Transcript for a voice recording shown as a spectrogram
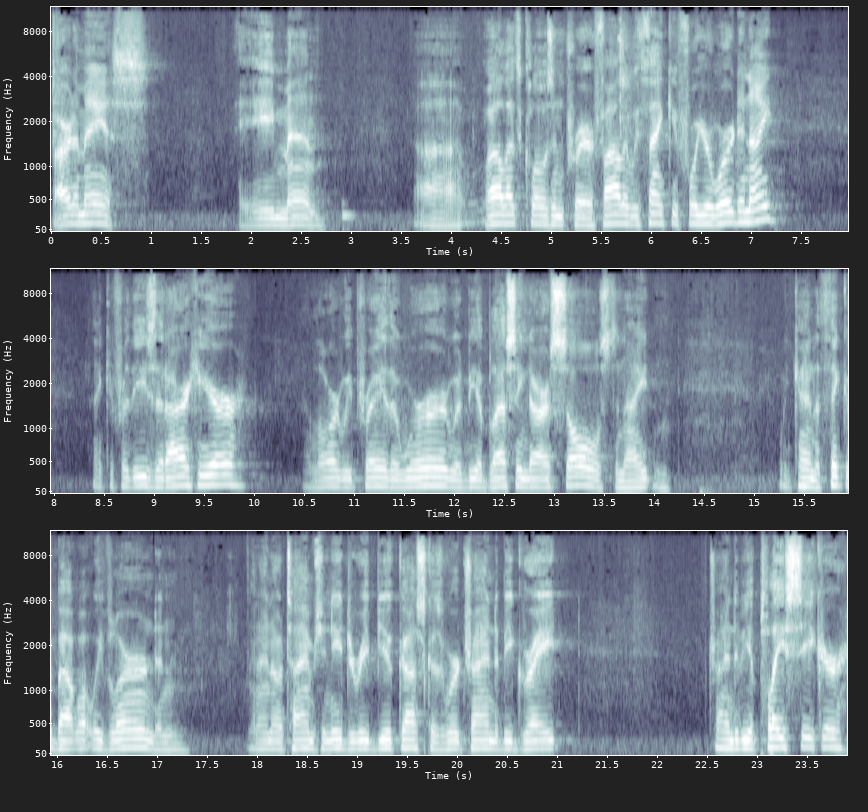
Bartimaeus. Amen. Uh, well, let's close in prayer. Father, we thank you for your word tonight. Thank you for these that are here. Lord, we pray the word would be a blessing to our souls tonight. And we kind of think about what we've learned, and, and I know times you need to rebuke us because we're trying to be great, trying to be a place seeker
